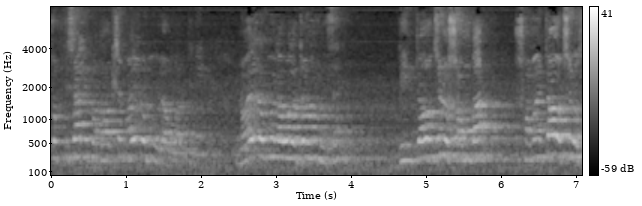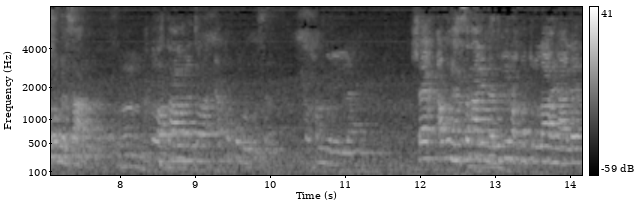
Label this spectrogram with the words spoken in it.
শক্তিশালী কথা হচ্ছে নয় রবিউল আউ্বাল তিনি নয় রবিউল আউ্বাল জন্ম নিয়েছেন। দিনটাও ছিল সোমবার সময়টাও ছিল আল্লাহ তাআলা যারা এত কবুল করছেন। আলহামদুলিল্লাহ। শেখ আবুল হাসান আলী নদী রহমতুল্লাহ আলের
